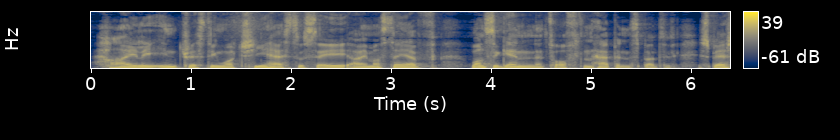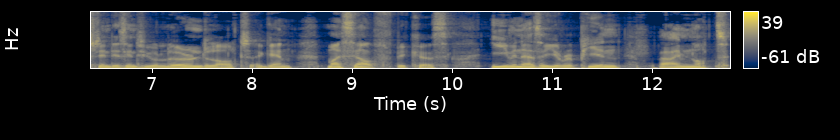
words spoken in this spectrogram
highly interesting what she has to say. I must say, I've once again, that often happens, but especially in this interview, learned a lot again myself because even as a European, I'm not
